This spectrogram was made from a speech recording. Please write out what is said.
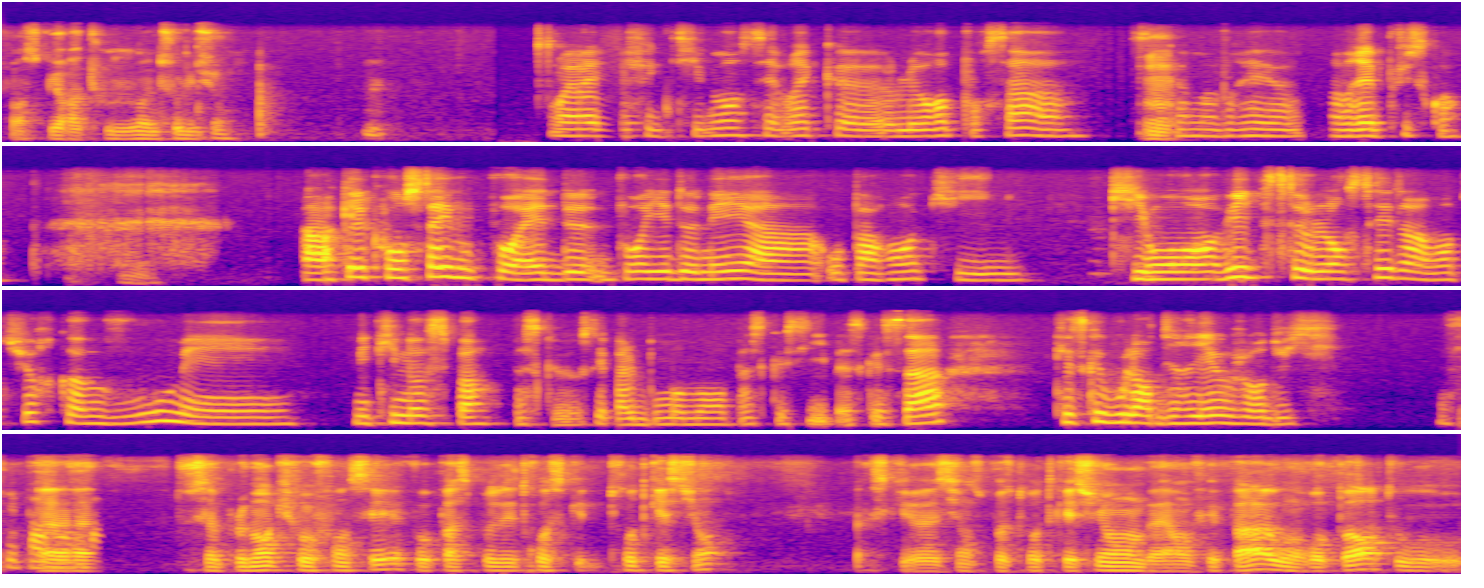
je pense qu'il y aura toujours une solution. Oui, effectivement, c'est vrai que l'Europe, pour ça, c'est mm. comme un vrai, un vrai plus. Quoi. Mm. Alors, quel conseil vous pourriez donner aux parents qui, qui ont envie de se lancer dans l'aventure comme vous, mais, mais qui n'osent pas, parce que c'est pas le bon moment, parce que si, parce que ça? Qu'est-ce que vous leur diriez aujourd'hui euh, Tout simplement qu'il faut foncer, il ne faut pas se poser trop, trop de questions. Parce que si on se pose trop de questions, ben, on ne fait pas, ou on reporte, ou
